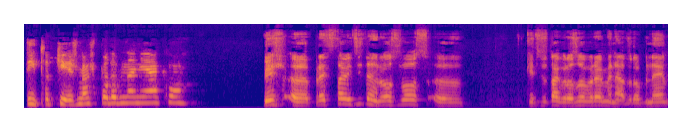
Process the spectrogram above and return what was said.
Ty to tiež máš podobné nejako? Vieš, predstaviť si ten rozvoz, keď to tak rozoberieme na drobné,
